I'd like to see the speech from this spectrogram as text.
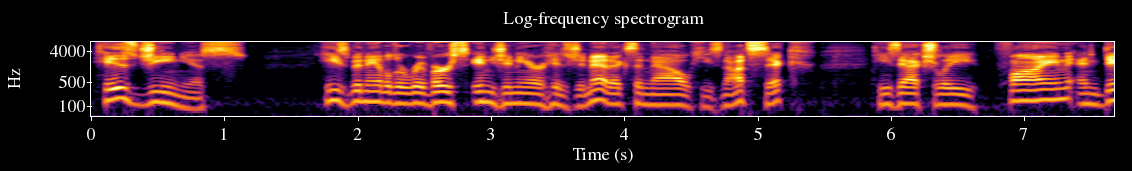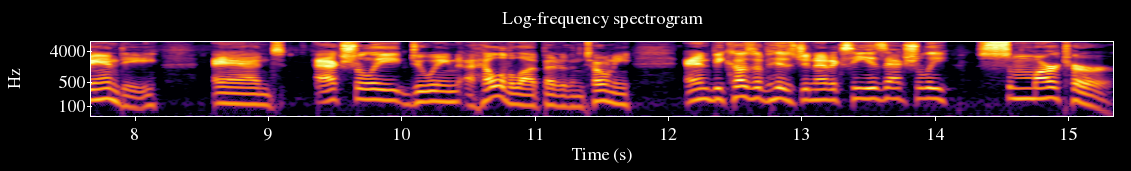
his genius, he's been able to reverse engineer his genetics, and now he's not sick. He's actually fine and dandy, and actually doing a hell of a lot better than Tony. And because of his genetics, he is actually smarter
